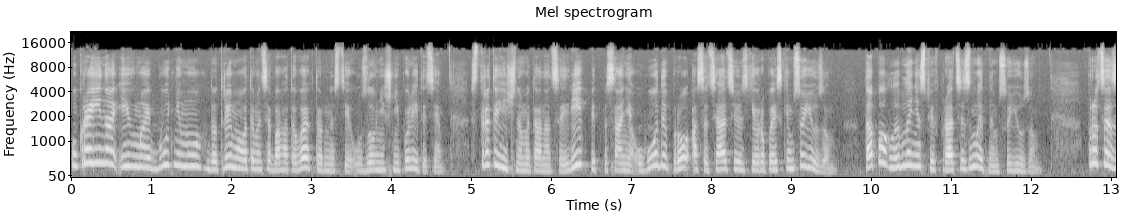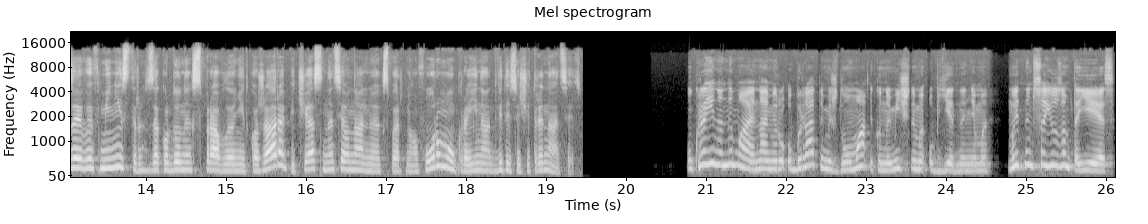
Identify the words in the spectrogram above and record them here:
Україна і в майбутньому дотримуватиметься багатовекторності у зовнішній політиці. Стратегічна мета на цей рік підписання угоди про асоціацію з Європейським Союзом та поглиблення співпраці з митним союзом. Про це заявив міністр закордонних справ Леонід Кожара під час національного експертного форуму Україна 2013 Україна не має наміру обирати між двома економічними об'єднаннями митним союзом та ЄС.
